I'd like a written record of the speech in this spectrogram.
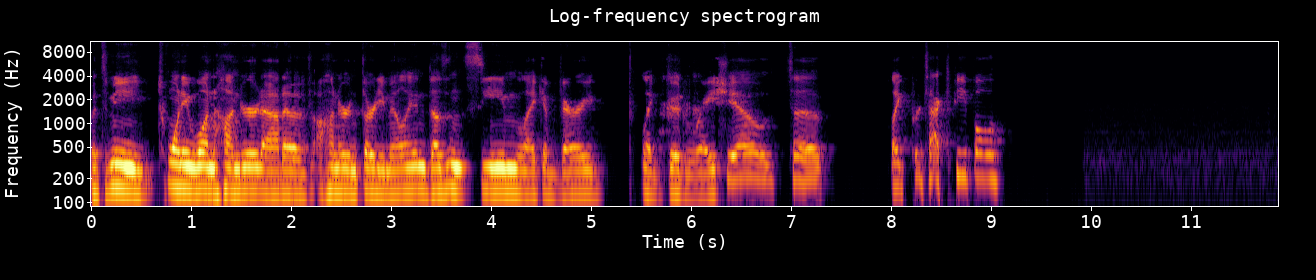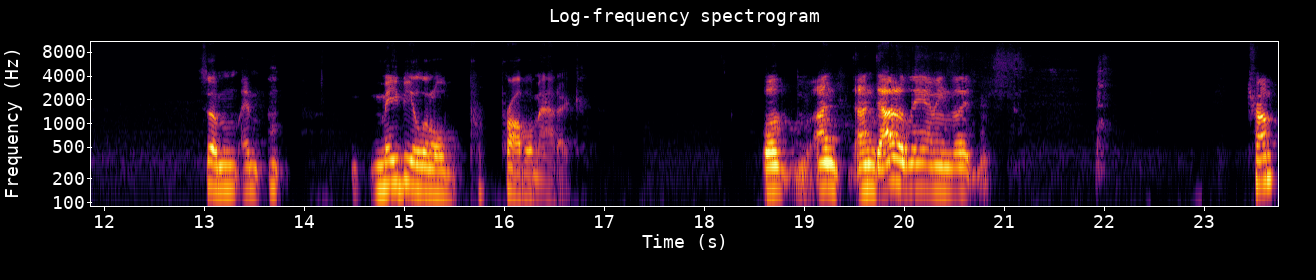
but to me 2100 out of 130 million doesn't seem like a very like good ratio to like protect people So maybe a little pr- problematic. Well, un- undoubtedly, I mean, like Trump,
